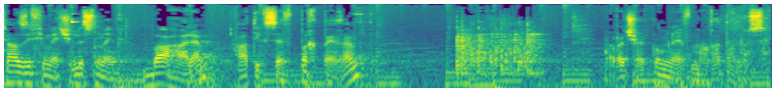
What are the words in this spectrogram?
Թանզիֆի մեջ լցնում ենք բահարը, հատիկ սև պղպեղը, առաջարկում նաև մաղադանոսը։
